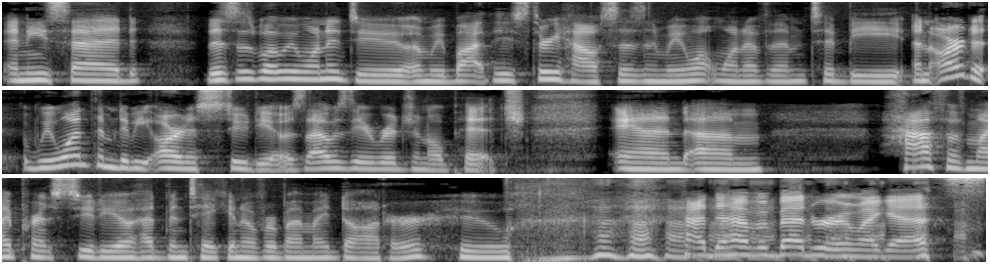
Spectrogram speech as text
And he said, This is what we want to do. And we bought these three houses and we want one of them to be an art. We want them to be artist studios. That was the original pitch. And, um, half of my print studio had been taken over by my daughter who had to have a bedroom, I guess.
